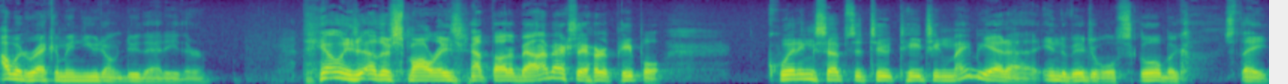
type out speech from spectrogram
I would recommend you don't do that either. The only other small reason I thought about, I've actually heard of people quitting substitute teaching, maybe at an individual school because they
